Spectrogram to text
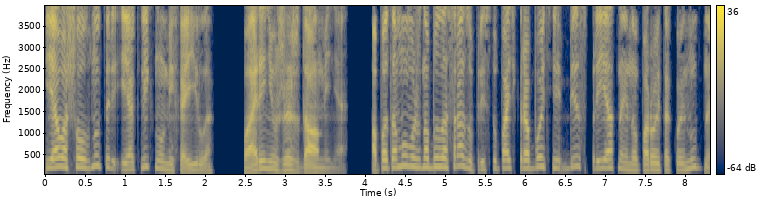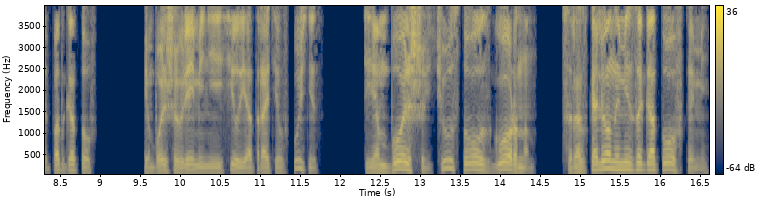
я вошел внутрь и окликнул Михаила. Парень уже ждал меня, а потому можно было сразу приступать к работе без приятной, но порой такой нудной подготовки. Чем больше времени и сил я тратил в кузнице, тем больше чувствовал с горном, с раскаленными заготовками,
